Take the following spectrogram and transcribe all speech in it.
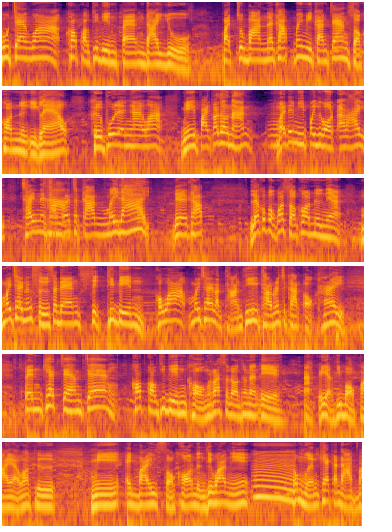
ผู้แจ้งว่าครอบครองที่ดินแปลงใดอยู่ ปัจจุบันนะครับไม่มีการแจ้งสคหนึ่งอีกแล้ว คือพูดง่ายๆว่า มีไปก็เท่านั้น ไม่ได้มีประโยชน์อะไร ใช้ในทางค่ะ ราชการไม่ได้เนี่ยนะครับ แล้วก็บอกว่าสคหนึ่งเนี่ยไม่ใช่หนังสือแสดงสิทธิที่ดิน เพราะว่าไม่ใช่หลักฐานที่ทางราชการออกให้ เป็นแค่แจมแจ้งครอบครองที่ดินของราษฎรเท่านั้นเองอะก็อย่างที่บอกไปอะว่าคือ มีไอ้ใบสคหนึ่งที่ว่านี้อืมก็เหมือนแค่กระดาษใบ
